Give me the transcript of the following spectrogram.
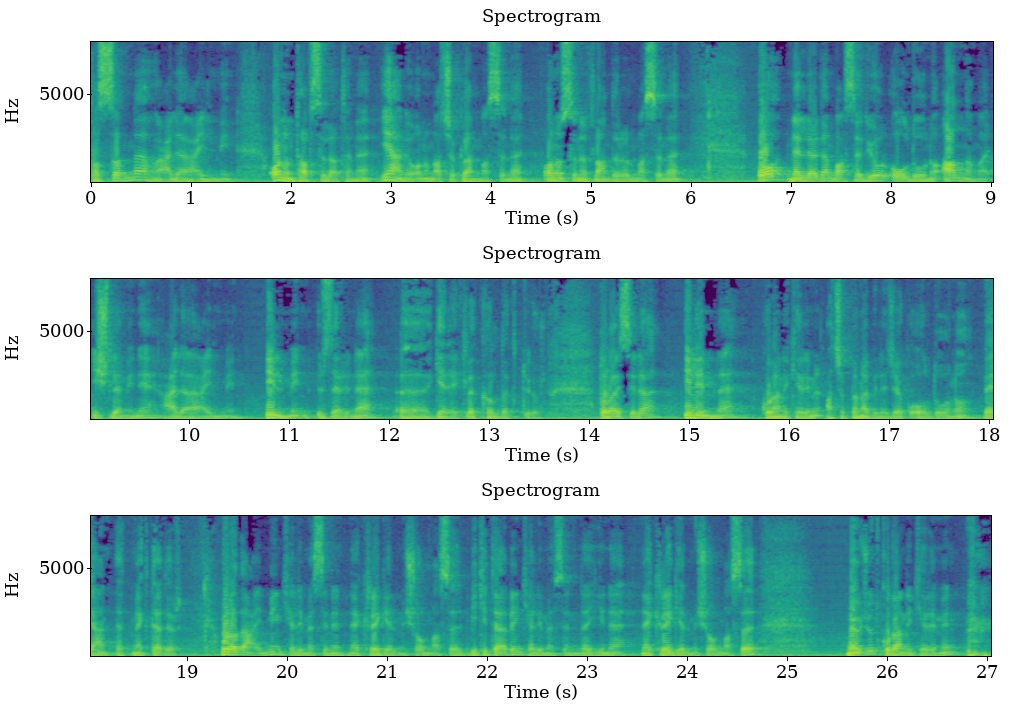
فَصَّلْنَاهُ عَلَى ilmin. Onun tafsilatını yani onun açıklanmasını, onun sınıflandırılmasını, o nelerden bahsediyor olduğunu anlama işlemini ala ilmin. ilmin üzerine e, gerekli kıldık diyor. Dolayısıyla ilimle Kur'an-ı Kerim'in açıklanabilecek olduğunu beyan etmektedir. Burada ilmin kelimesinin nekre gelmiş olması, bir kitabın kelimesinde yine nekre gelmiş olması mevcut Kur'an-ı Kerim'in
